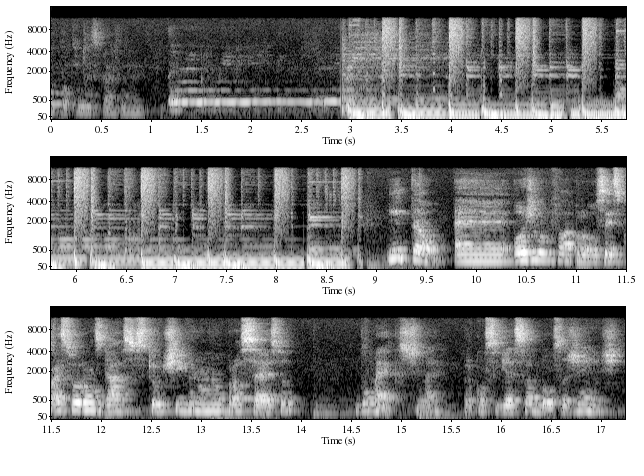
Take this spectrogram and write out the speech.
um pouquinho mais claro, né? Então, é, hoje eu vou falar pra vocês quais foram os gastos que eu tive no meu processo do Next, né? Pra conseguir essa bolsa. Gente,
